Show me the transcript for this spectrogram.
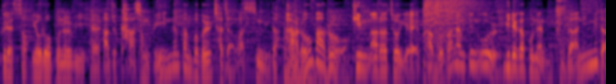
그래서 여러분을 위해 아주 가성비 있는 방법을 찾아왔습니다. 바로 바로 김아라저의 과거가 남긴 우울, 미래가 보낸 불안입니다.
